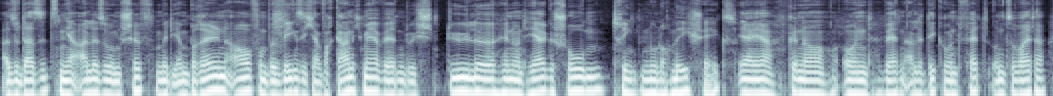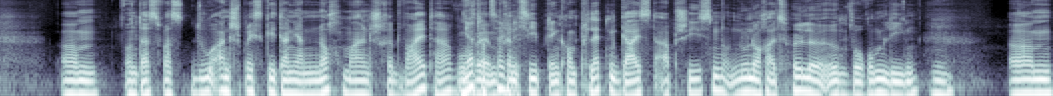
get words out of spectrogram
Also da sitzen ja alle so im Schiff mit ihren Brillen auf und bewegen sich einfach gar nicht mehr, werden durch Stühle hin und her geschoben. Trinken nur noch Milchshakes. Ja, ja, genau. Und werden alle dick und fett und so weiter. Ähm, und das, was du ansprichst, geht dann ja nochmal einen Schritt weiter, wo ja, wir im Prinzip den kompletten Geist abschießen und nur noch als Hülle irgendwo rumliegen. Hm. Ähm,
